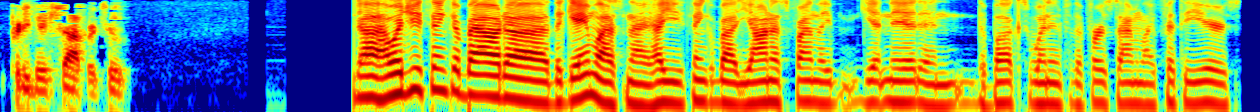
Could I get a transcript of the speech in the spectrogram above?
a pretty big shopper too. Uh, what did you think about uh, the game last night? How you think about Giannis finally getting it and the Bucks winning for the first time in like 50 years?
